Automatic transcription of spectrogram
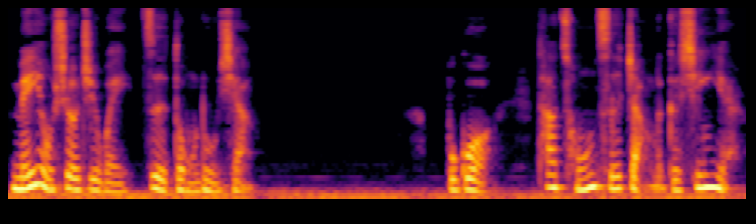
没有设置为自动录像。不过他从此长了个心眼儿，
